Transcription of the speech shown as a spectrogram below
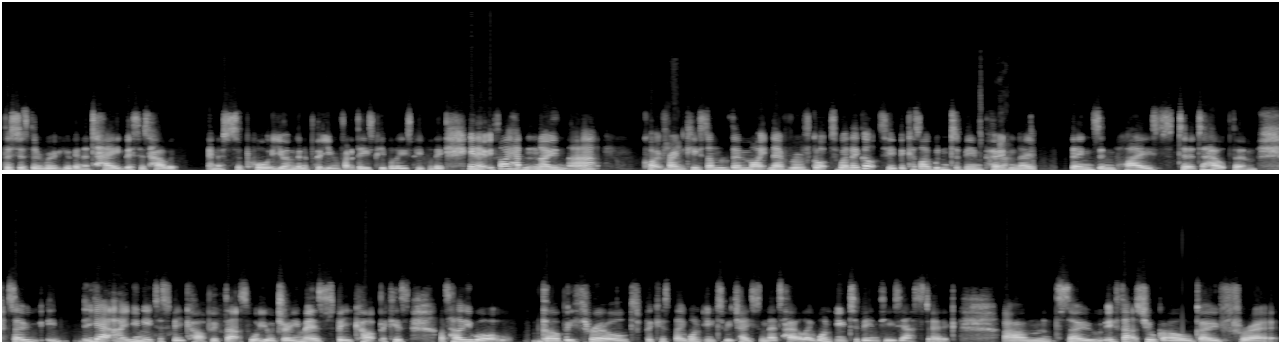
this is the route you're going to take. This is how we're going to support you. I'm going to put you in front of these people, these people. These. You know, if I hadn't known that." Quite mm-hmm. frankly, mm-hmm. some of them might never have got to where they got to because I wouldn't have been putting yeah. those things in place to, to help them. So, yeah, you need to speak up. If that's what your dream is, speak up because I'll tell you what, they'll be thrilled because they want you to be chasing their tail. They want you to be enthusiastic. Um, so, if that's your goal, go for it.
